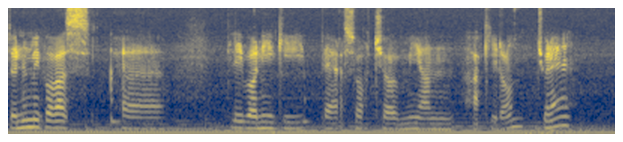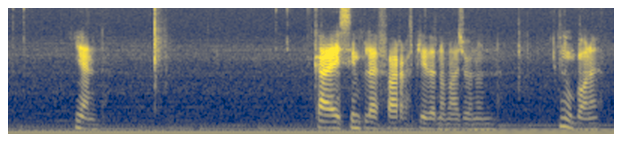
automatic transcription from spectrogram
Do nun mi povas uh, plibonigi per sorĉo mian hakilon ĉu ne? Jen. Kaj simple faras pli da nomaĵo nun. Nu bone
